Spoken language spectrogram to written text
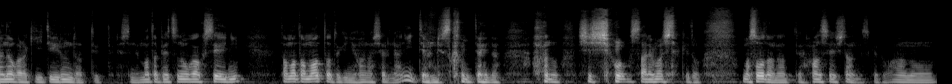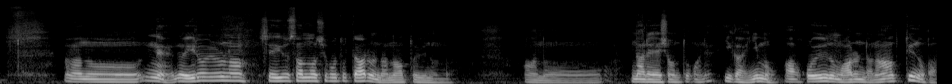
えながら聞いているんだって言ってですね。また別の学生にたまたま会った時に話したら何言ってるんですかみたいなあの失笑されましたけど、まあ、そうだなって反省したんですけどあのあのねいろいろな声優さんの仕事ってあるんだなというのもあのナレーションとかね以外にもあこういうのもあるんだなっていうのが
